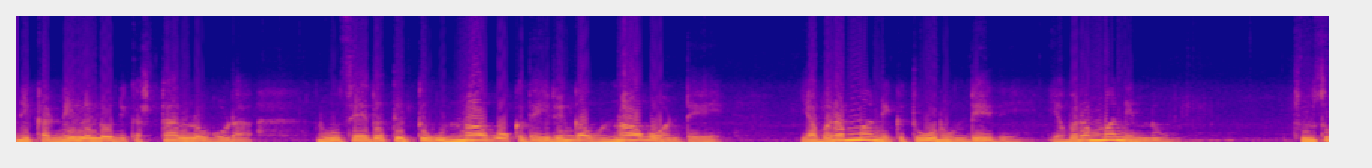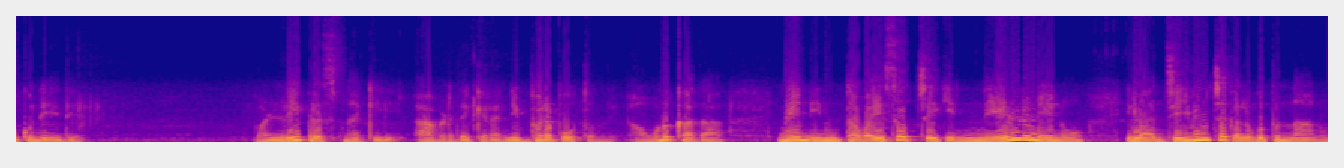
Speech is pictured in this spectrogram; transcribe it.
నీ కన్నీళ్ళలో నీ కష్టాల్లో కూడా నువ్వు సేద తీరుతూ ఉన్నావు ఒక ధైర్యంగా ఉన్నావు అంటే ఎవరమ్మా నీకు తోడు ఉండేది? ఎవరమ్మా నిన్ను చూసుకునేది? మళ్ళీ ప్రశ్నకి ఆవిడ దగ్గర నిబ్బరపోతుంది అవును కదా నేను ఇంత వయసు వచ్చే ఇన్నేళ్ళు నేను ఇలా జీవించగలుగుతున్నాను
